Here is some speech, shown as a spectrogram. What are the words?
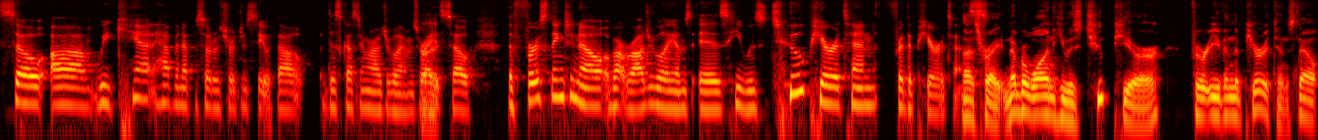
So um, we can't have an episode of Church and State without discussing Roger Williams, right? Right. So the first thing to know about Roger Williams is he was too Puritan for the Puritans. That's right. Number one, he was too pure for even the Puritans. Now,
